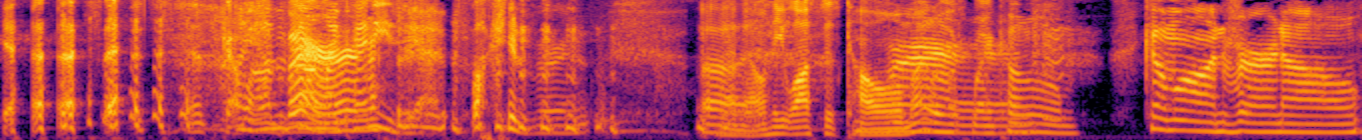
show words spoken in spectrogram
yeah seven cents come I on haven't found my Vern. pennies yet. fucking Vern. I Uh, know he lost his comb. I lost my comb. Come on, Verno.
